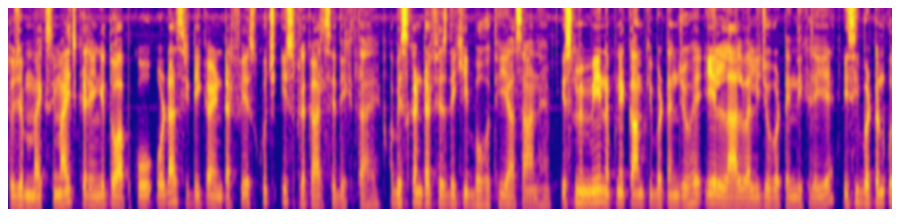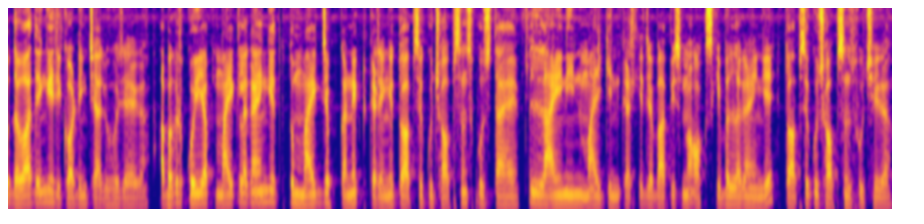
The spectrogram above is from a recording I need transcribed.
तो जब मैक्सिमाइज करेंगे तो आपको ओडा सिटी का इंटरफेस कुछ इस प्रकार से दिखता है। अब इसका इंटरफेस देखिए, बहुत ही आसान है। इसमें मेन अपने काम की बटन जो है, ये लाल वाली जो बटन दिख रही है इसी बटन को दबा देंगे रिकॉर्डिंग चालू हो जाएगा। अब अगर कोई आप माइक लगाएँगे तो माइक जब कनेक्ट करेंगे तो आपसे कुछ ऑप्शंस पूछता है। लाइन इन माइक इन करके जब आप इसमें ऑक्स केबल लगाएँगे तो आपसे कुछ ऑप्शंस पूछेगा।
